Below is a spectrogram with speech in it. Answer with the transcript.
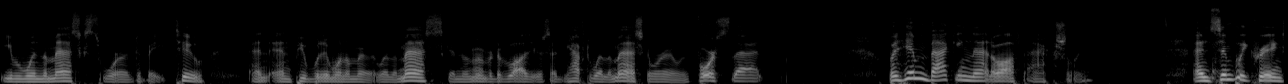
even when the masks were a debate too, and and people didn't want to wear the mask. And remember, De Blasio said you have to wear the mask, and we're going to enforce that. But him backing that off actually, and simply creating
